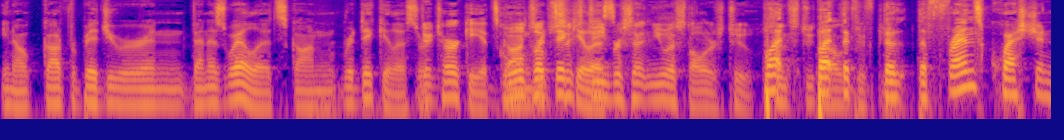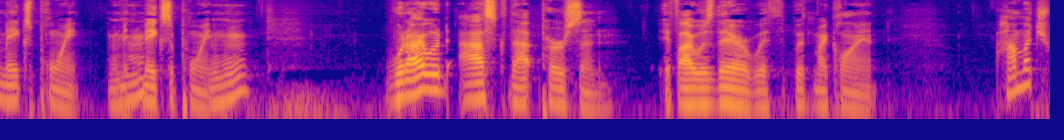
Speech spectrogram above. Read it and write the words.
You know, God forbid you were in Venezuela, it's gone ridiculous, or Turkey, it's Gold's gone ridiculous. Sixteen percent U.S. dollars too but, since 2015. But the, the, the friend's question makes point mm-hmm. makes a point. Mm-hmm. What I would ask that person if I was there with, with my client, how much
